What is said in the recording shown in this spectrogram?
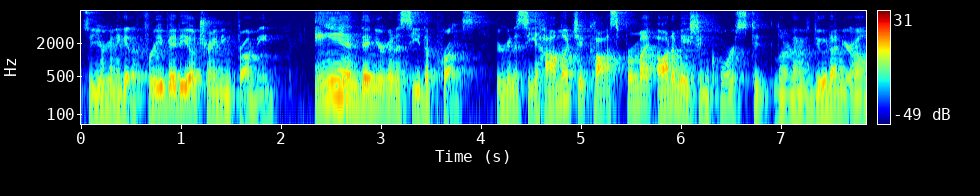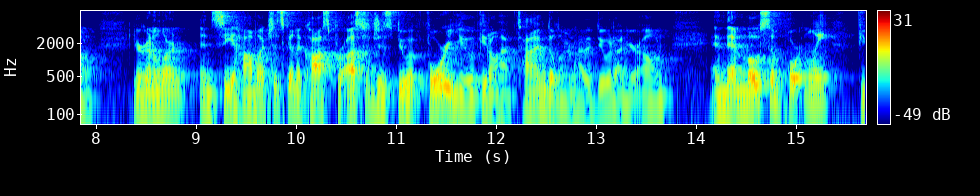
So you're gonna get a free video training from me, and then you're gonna see the price. You're gonna see how much it costs for my automation course to learn how to do it on your own. You're gonna learn and see how much it's gonna cost for us to just do it for you if you don't have time to learn how to do it on your own. And then most importantly, if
